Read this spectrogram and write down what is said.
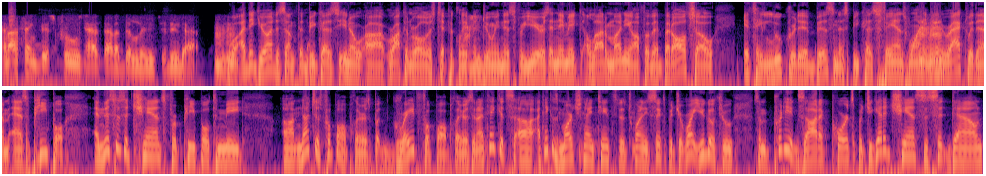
And I think this cruise has that ability to do that. Mm-hmm. Well, I think you're onto something because you know uh, rock and rollers typically have been doing this for years, and they make a lot of money off of it. But also, it's a lucrative business because fans want mm-hmm. to interact with them as people, and this is a chance for people to meet um, not just football players, but great football players. And I think it's uh, I think it's March 19th to the 26th. But you're right, you go through some pretty exotic ports, but you get a chance to sit down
